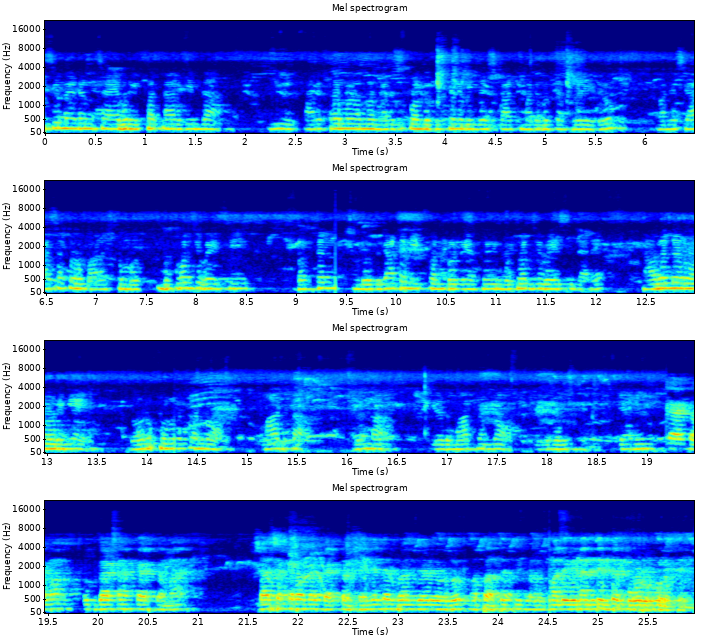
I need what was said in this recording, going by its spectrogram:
ಸಿ ಮೇಡಮ್ ಸಾಹೇಬರು ಇಪ್ಪತ್ತಾರರಿಂದ ಈ ಕಾರ್ಯಕ್ರಮವನ್ನು ನಡೆಸಿಕೊಂಡು ಬಿತ್ತನೆ ಬಿಂದೆ ಸ್ಟಾರ್ಟ್ ಮಾಡಬೇಕಂತ ಹೇಳಿದ್ರು. ಮನೆ ಶಾಸಕರು ಬಹಳಷ್ಟು ಮುತುವರ್ಜಿ ವಹಿಸಿ ಭಕ್ತರು ಒಂದು ಉದ್ಘಾಟನೆ ಅಂತ ಹೇಳಿ ಮುತುವರ್ಜಿ ವಹಿಸಿದ್ದಾರೆ. ನಾವೆಲ್ಲರೂ ಅವರಿಗೆ ಗೌರವಪೂರ್ವಕವನ್ನು ಮಾಡ್ತಾ ನನ್ನ ಎರಡು ಮಾತನ್ನು ಕಾರ್ಯಕ್ರಮ ಉದ್ಘಾಟನಾ ಕಾರ್ಯಕ್ರಮ ಶಾಸಕರಾದ ಡಾಕ್ಟರ್ ಶೈಲೇಂದ್ರ ಬಂಜಾರಿ ಅವರು ಮತ್ತು ಅತಿಥಿಗಳು ನಮ್ಮಲ್ಲಿ ವಿನಂತಿ ಅಂತ ಕೋರಿಕೊಳ್ತೇನೆ.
